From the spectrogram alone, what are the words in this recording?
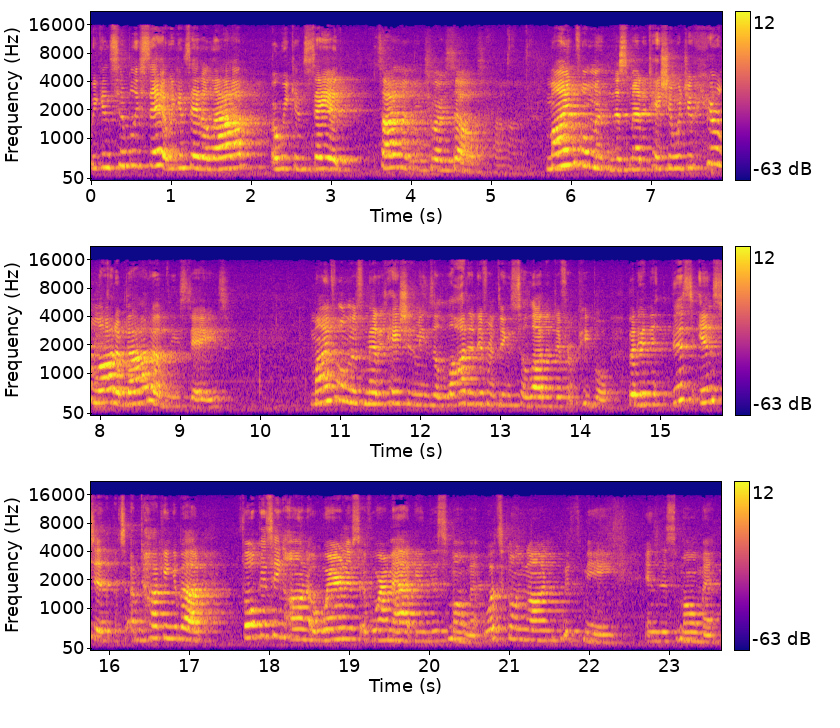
We can simply say it. We can say it aloud, or we can say it silently to ourselves. Uh-huh. Mindfulness meditation, which you hear a lot about of these days, Mindfulness meditation means a lot of different things to a lot of different people. But in this instance, I'm talking about focusing on awareness of where I'm at in this moment. What's going on with me in this moment?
